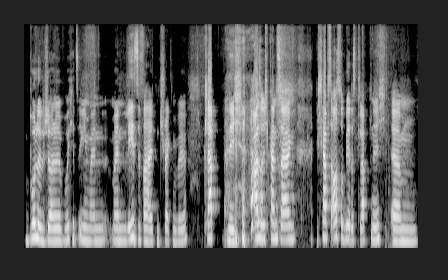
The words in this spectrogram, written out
Bullet Journal, wo ich jetzt irgendwie mein, mein Leseverhalten tracken will. Klappt nicht. Also ich kann sagen, ich habe es ausprobiert, es klappt nicht. Ähm,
